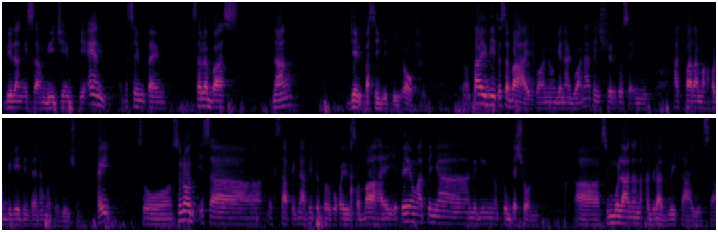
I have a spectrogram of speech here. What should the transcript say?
bilang isang BGMP and at the same time, sa labas ng jail facility. Okay. So, tayo dito sa bahay, kung anong ginagawa natin, share ko sa inyo at para makapagbigay din tayo ng motivation. Okay? So, sunod is uh, next topic natin tuturo ko kayo sa bahay. Ito yung ating uh, naging pundasyon. Uh, simula na nakagraduate tayo sa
